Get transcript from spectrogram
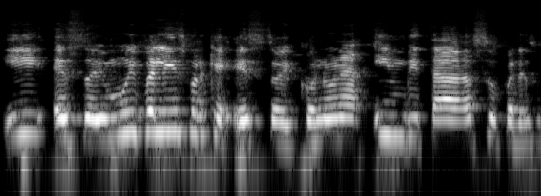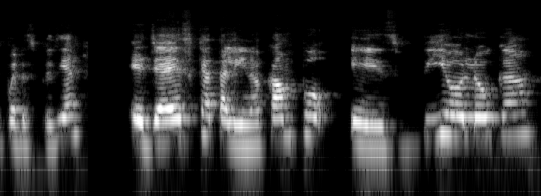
y estoy muy feliz porque estoy con una invitada súper, súper especial. Ella es Catalina Campo, es bióloga.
